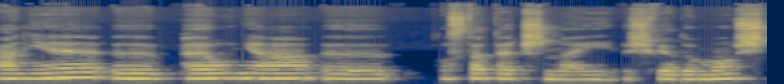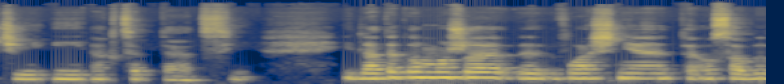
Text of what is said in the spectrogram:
a nie e, pełnia e, ostatecznej świadomości i akceptacji. I dlatego może y, właśnie te osoby,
